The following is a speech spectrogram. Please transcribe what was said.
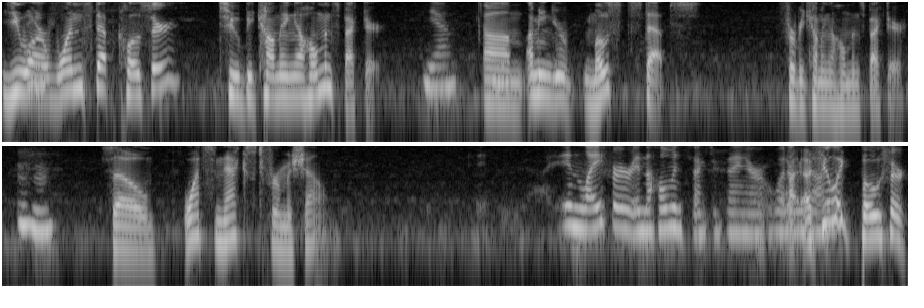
You Thanks. are one step closer to becoming a home inspector. yeah. Um, I mean, you're most steps for becoming a home inspector. hmm So, what's next for Michelle? In life or in the home inspector thing or what are we I, I feel like both are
